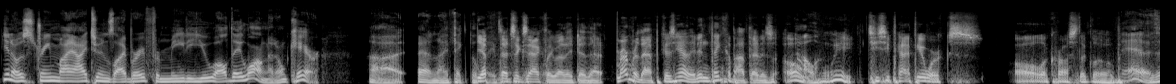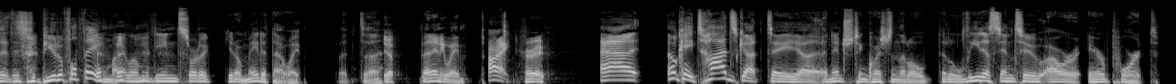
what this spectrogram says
you know, stream my iTunes library from me to you all day long. I don't care." Uh, and I think the yep, that's exactly why they did that. Remember that because yeah, they didn't think about that as oh no. wait, TCP/IP works all across the globe. Yeah, it's a beautiful thing. Milo Medin sort of you know made it that way. But uh, yep. But anyway, all right, all right. Uh, okay, Todd's got a uh, an interesting question that'll that'll lead us into our airport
